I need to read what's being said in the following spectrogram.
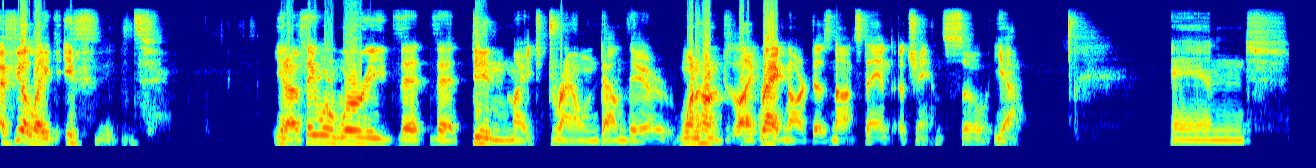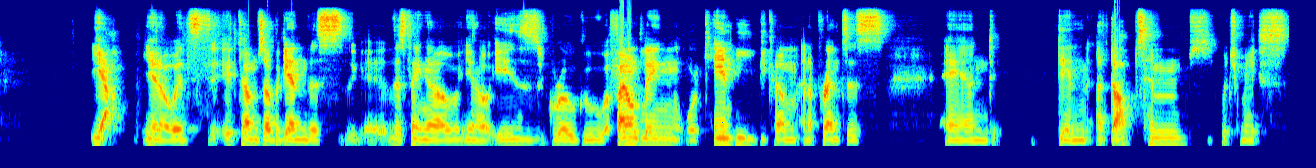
I feel like if you know if they were worried that that Din might drown down there 100 like Ragnar does not stand a chance so yeah and yeah, you know, it's it comes up again this this thing of you know is Grogu a foundling or can he become an apprentice? And Din adopts him, which makes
